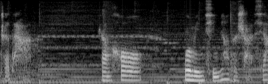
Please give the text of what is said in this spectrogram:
着他，然后莫名其妙的傻笑。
